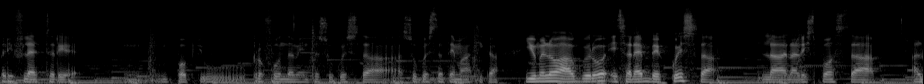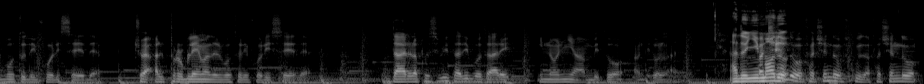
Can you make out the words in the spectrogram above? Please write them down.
riflettere po' più profondamente su questa, su questa tematica. Io me lo auguro e sarebbe questa la, la risposta al voto dei fuorisede, cioè al problema del voto dei fuorisede. Dare la possibilità di votare in ogni ambito, anche online. Ad ogni facendo, modo... facendo, scusa, facendo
